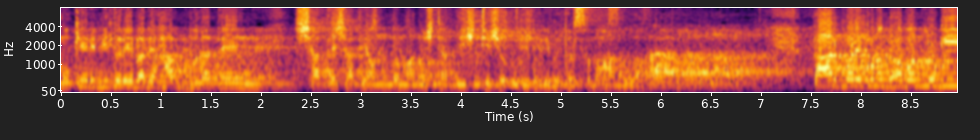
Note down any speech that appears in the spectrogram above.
মুখের ভিতরে এভাবে হাত বুলাতেন, সাথে সাথে অন্ধ মানুষটা দৃষ্টি শক্তি ফিরে পেত আল্লাহ তারপরে কোনো ধবল রোগী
